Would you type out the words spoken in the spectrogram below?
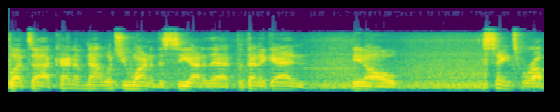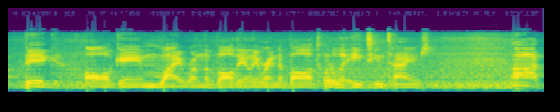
but uh, kind of not what you wanted to see out of that. But then again, you know, Saints were up big all game. Why run the ball? They only ran the ball a total of 18 times. Uh,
